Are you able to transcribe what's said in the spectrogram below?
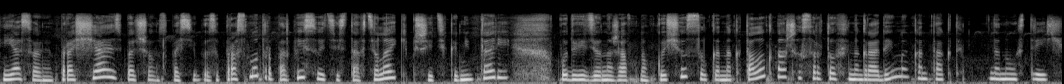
Я с вами прощаюсь. Большое вам спасибо за просмотр. Подписывайтесь, ставьте лайки, пишите комментарии. Под видео нажав кнопку «Еще» ссылка на каталог наших сортов винограда и мои контакты. До новых встреч!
